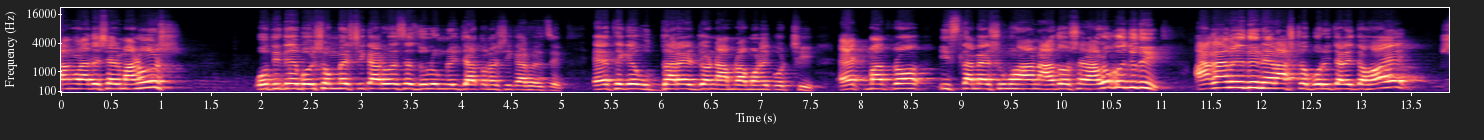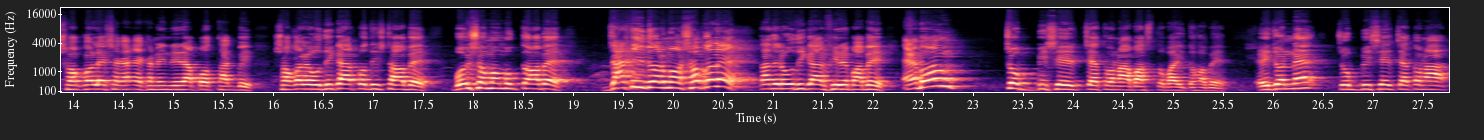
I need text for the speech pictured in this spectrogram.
বাংলাদেশের মানুষ, অতীতে বৈষম্যের শিকার হয়েছে, জুলুম নির্যাতনের শিকার হয়েছে এ থেকে উদ্ধারের জন্য আমরা মনে করছি। একমাত্র ইসলামের সুমহান আদর্শের আলোকে যদি আগামী দিনে রাষ্ট্র পরিচালিত হয়, সকলে এখানে নিরাপদ থাকবে। সকলের অধিকার প্রতিষ্ঠা হবে বৈষম্য মুক্ত হবে। জাতি, ধর্ম, সকলে তাদের অধিকার ফিরে পাবে এবং চব্বিশের চেতনা বাস্তবায়িত হবে। এই জন্যে চব্বিশের চেতনা,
